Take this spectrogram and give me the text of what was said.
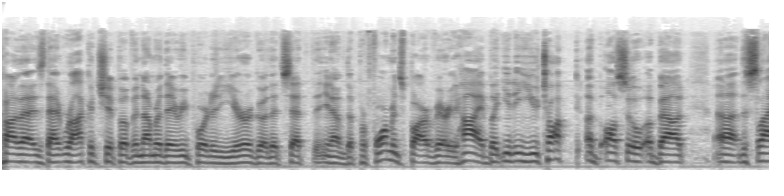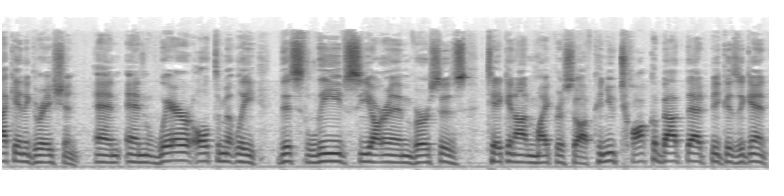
part of that is that rocket ship of a number they reported a year ago that set the, you know the performance bar very high. But you you talked also about uh, the Slack integration and and where ultimately this leaves CRM versus taking on Microsoft. Can you talk about that? Because again,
